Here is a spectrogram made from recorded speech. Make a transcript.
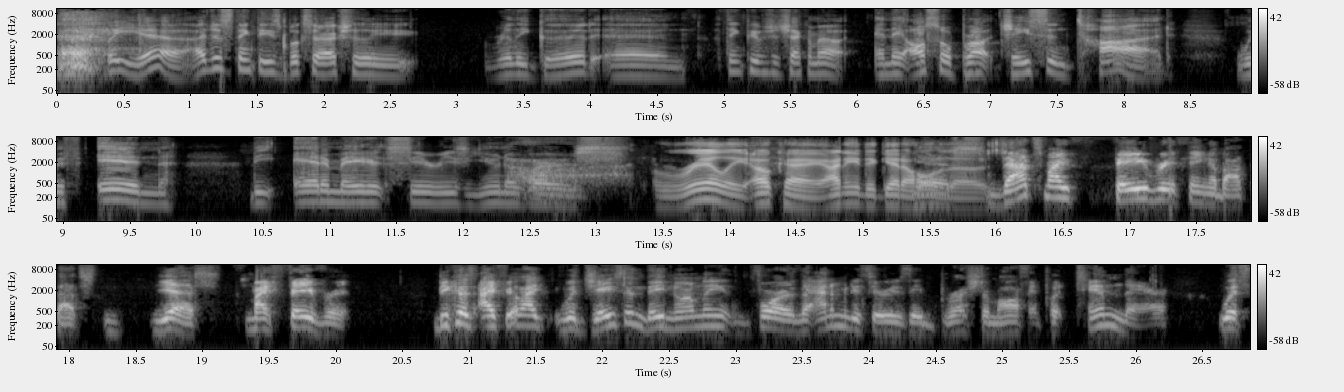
But yeah, I just think these books are actually really good, and I think people should check them out. And they also brought Jason Todd within the animated series universe. Really? Okay, I need to get a hold of those. That's my favorite thing about that. Yes, my favorite. Because I feel like with Jason, they normally, for the animated series, they brushed him off and put Tim there with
